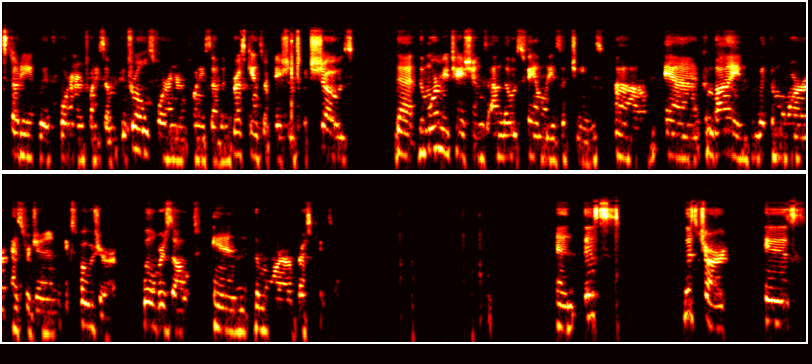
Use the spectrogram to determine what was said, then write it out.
study with 427 controls, 427 breast cancer patients, which shows that the more mutations on those families of genes um, and combined with the more estrogen exposure will result in the more breast cancer. And this this chart is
